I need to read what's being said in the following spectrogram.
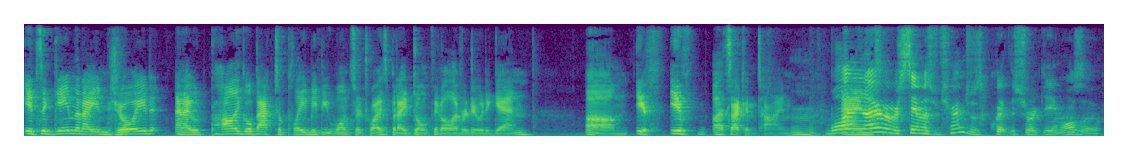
it's a game that I enjoyed, and I would probably go back to play maybe once or twice, but I don't think I'll ever do it again. Um, if if a second time. Well, I mean, I remember Samus Returns was quite the short game, also.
